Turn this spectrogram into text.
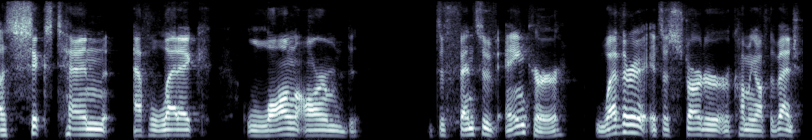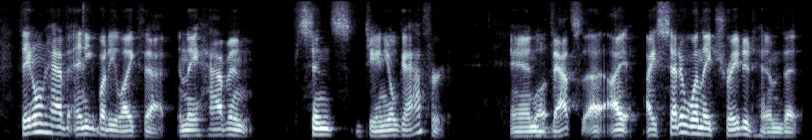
a six ten athletic long armed defensive anchor, whether it's a starter or coming off the bench, they don't have anybody like that. And they haven't since Daniel Gafford. And well, that's, uh, I, I said it when they traded him that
